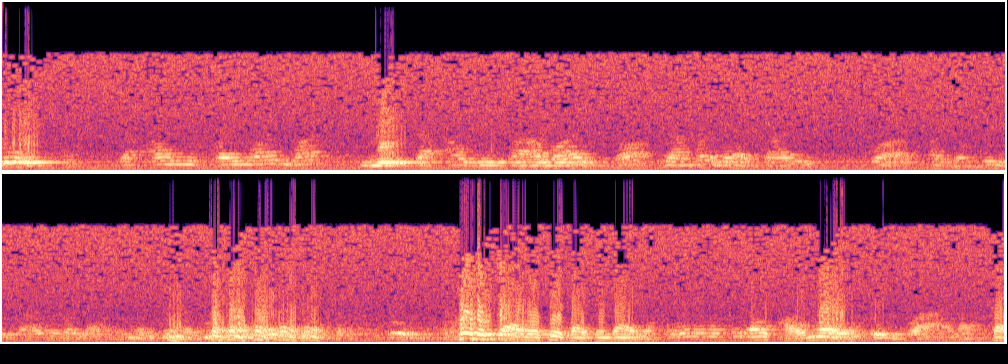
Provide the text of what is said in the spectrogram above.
ลูกจะเอาไปไว้วัดหรือจะเอาบูชาไว้เพราะยังไม่แน่ใจว่าท่านยังพูดไปก็ยัง พระเจ้าเราพูดไปกันได้นะเอาเขาไม่ใช่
